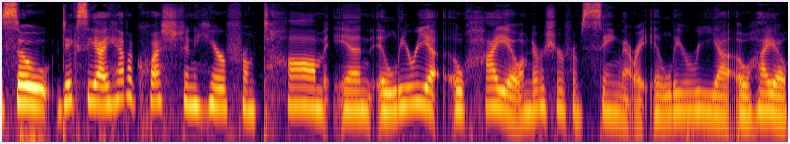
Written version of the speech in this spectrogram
so, Dixie, I have a question here from Tom in Elyria, Ohio. I'm never sure if I'm saying that right. Elyria, Ohio.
